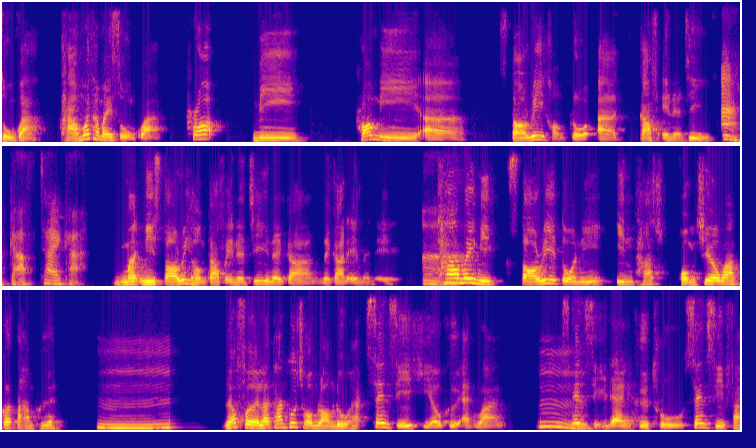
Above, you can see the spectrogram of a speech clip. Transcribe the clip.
สูงกว่า ถามว่าทำไมสูงกว่า เพราะมีเพราะมีเอ่อ story ของ Grow เอ่อ Gulf Energy อะ Gulf ใช่ค่ะมันมี story ของ Gulf Energy ในการในการ M&A อ่าถ้าไม่มี story ตัวนี้ InTouch ผมเชื่อว่าก็ตามเพื่อนอืมแล้วเฟิร์นและท่านผู้ชมลองดูฮะ เส้นสีเขียวคือ Advance อืมเส้นสีแดงคือ True เส้นสีฟ้า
